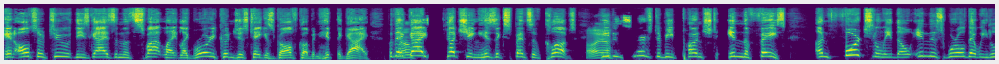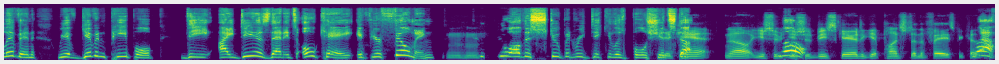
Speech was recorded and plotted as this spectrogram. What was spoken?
And also, too, these guys in the spotlight, like Rory couldn't just take his golf club and hit the guy, but that No. guy's touching his expensive clubs. Oh He deserves to be punched in the face. Unfortunately, though, in this world that we live in, we have given people the ideas that it's okay if you're filming, hmm do all this stupid, ridiculous bullshit You stuff. can't. No, you should. No. You should be scared to get punched in the face because Yeah,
